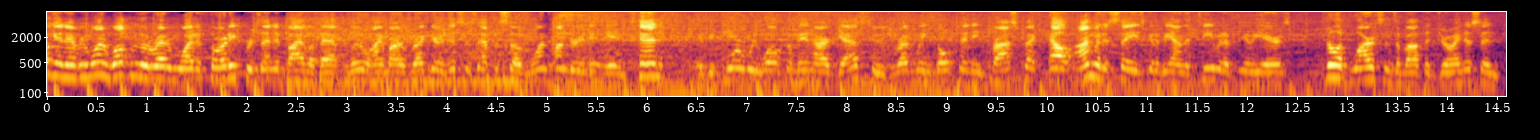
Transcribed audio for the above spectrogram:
Hello again, everyone. Welcome to the Red and White Authority, presented by Labatt Blue. I'm Art Regner. This is episode 110. And before we welcome in our guest, who's Red Wing goaltending prospect, hell, I'm going to say he's going to be on the team in a few years. Filip Larsson's about to join us, and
